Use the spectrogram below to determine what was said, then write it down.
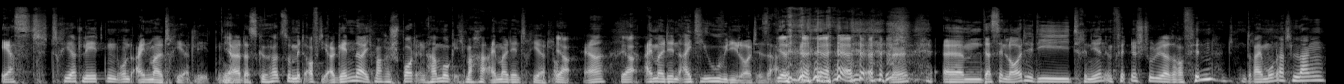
Erst-Triathleten und Einmal-Triathleten. Ja. Ja. das gehört so mit auf die Agenda. Ich mache Sport in Hamburg, ich mache einmal den Triathlon. Ja. ja? Ja. Einmal den ITU, wie die Leute sagen. ne? ähm, das sind Leute, die trainieren im Fitnessstudio darauf hin, drei Monate lang.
